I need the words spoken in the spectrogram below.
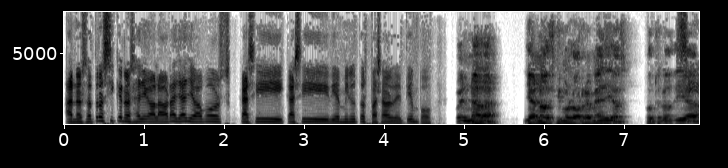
a nosotros sí que nos ha llegado la hora, ya llevamos casi, casi 10 minutos pasados de tiempo. Pues nada, ya no decimos los remedios, otro día.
